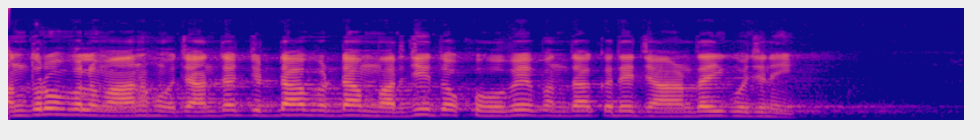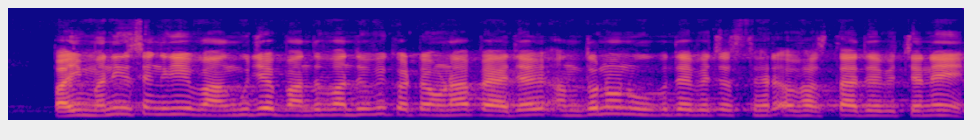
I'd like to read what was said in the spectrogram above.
ਅੰਦਰੋਂ ਬਲਵਾਨ ਹੋ ਜਾਂਦਾ, ਜਿੱਡਾ ਵੱਡਾ ਮਰਜ਼ੀ ਦੁੱਖ ਹੋਵੇ, ਬੰਦਾ ਕਦੇ ਜਾਣਦਾ ਹੀ ਕੁਝ ਨਹੀਂ। ਭਾਈ ਮਨੀ ਸਿੰਘ ਜੀ ਵਾਂਗੂ ਜੇ ਬੰਦ-ਬੰਦ ਵੀ ਕਟਾਉਣਾ ਪੈ ਜਾਵੇ, ਅੰਦਰੋਂ ਰੂਪ ਦੇ ਵਿੱਚ ਸਥਿਰ ਅਵਸਥਾ ਦੇ ਵਿੱਚ ਨੇ,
